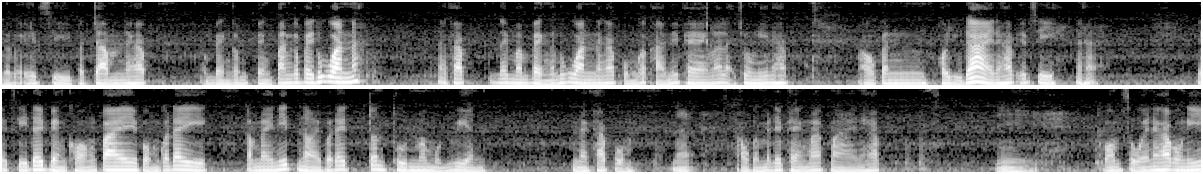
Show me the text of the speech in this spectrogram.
แล้วก็ FC ประจำนะครับก็แบ่งกันแบ่งปันกันไปทุกวันนะนะครับ ได้มาแบ่งกันทุกวันนะครับ ผมก็ขายไม่แพงแล้วแหละช่วงนี้นะครับ เอากันพออยู่ได้นะครับ FC นะฮะ FC ได้แบ่งของไปผมก็ได้ กำไรนิดหน่อยเพราะได้ต้นทุนมาหมุนเวียนนะครับผมนะเอากันไม่ได้แพงมากมายนะครับนี่พร้อมสวยนะครับตรงนี้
